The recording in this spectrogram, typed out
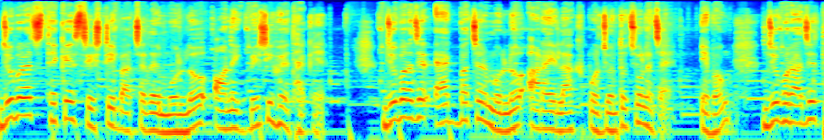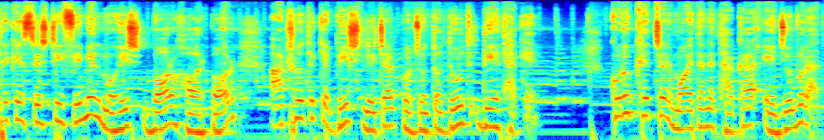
যুবরাজ থেকে সৃষ্টি বাচ্চাদের মূল্য অনেক বেশি হয়ে থাকে। যুবরাজের এক বাচ্চার মূল্য আড়াই লাখ পর্যন্ত চলে যায় এবং যুবরাজের থেকে সৃষ্টি ফিমেল মহিষ বড় হওয়ার পর আঠারো থেকে বিশ লিটার পর্যন্ত দুধ দিয়ে থাকে। কুরুক্ষেত্রের ময়দানে থাকা এই যুবরাজ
